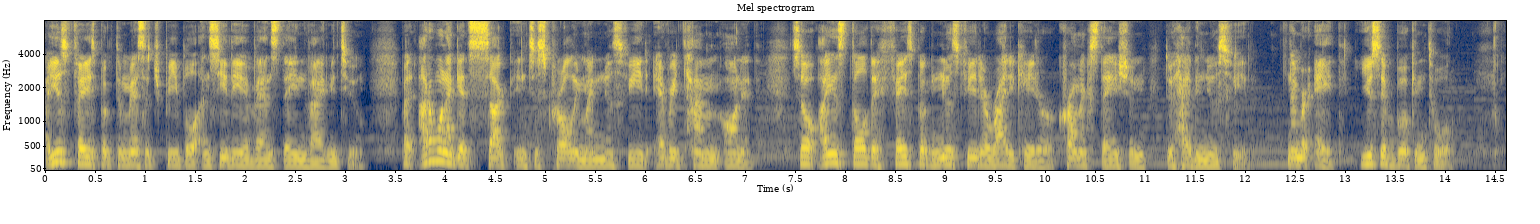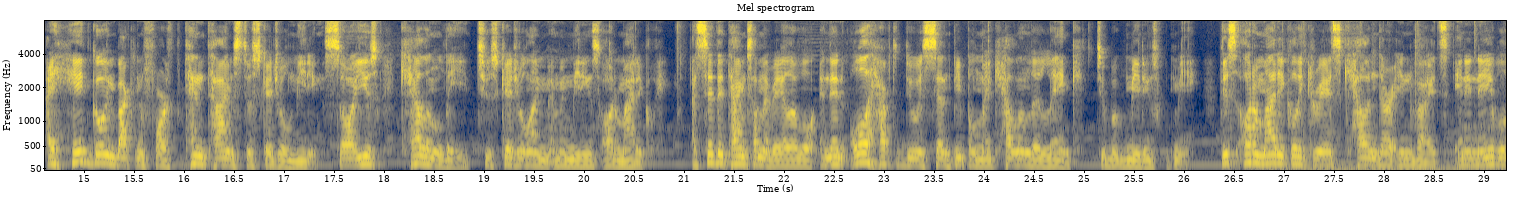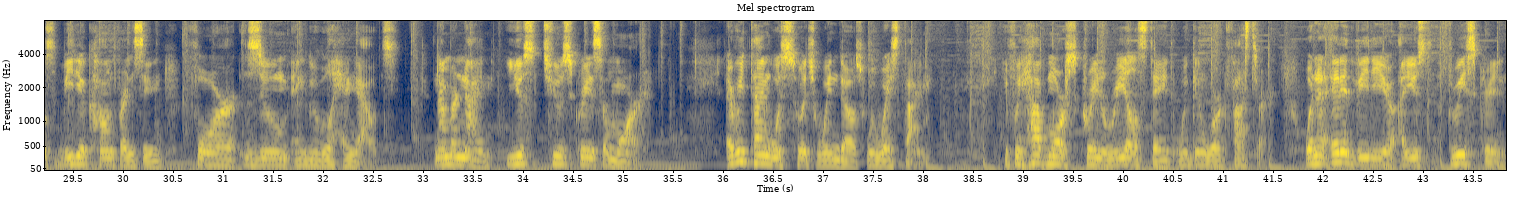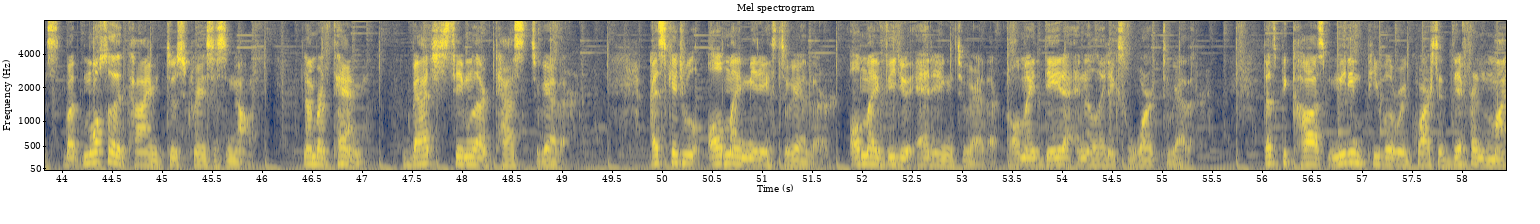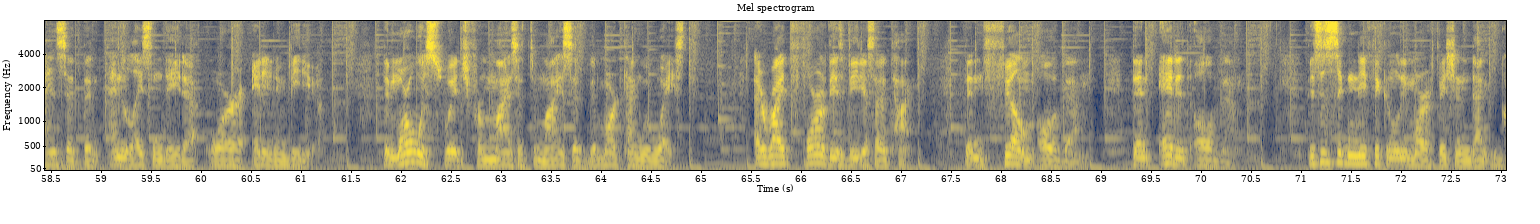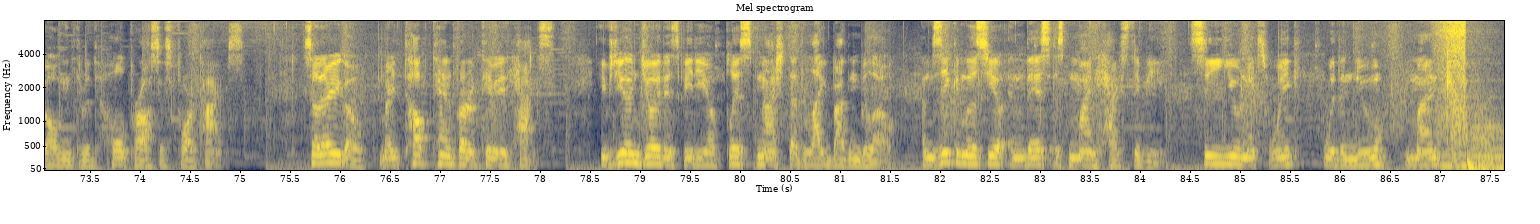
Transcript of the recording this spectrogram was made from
I use Facebook to message people and see the events they invite me to, but I don't want to get sucked into scrolling my newsfeed every time I'm on it, so I installed the Facebook Newsfeed Eradicator Chrome extension to hide the newsfeed. Number 8. Use a booking tool. I hate going back and forth 10 times to schedule meetings, so I use Calendly to schedule my meetings automatically. I set the times I'm available and then all I have to do is send people my Calendly link to book meetings with me. This automatically creates calendar invites and enables video conferencing for Zoom and Google Hangouts. Number 9. Use two screens or more. Every time we switch windows, we waste time. If we have more screen real estate, we can work faster. When I edit video, I use three screens, but most of the time, two screens is enough. Number 10. Batch similar tasks together. I schedule all my meetings together, all my video editing together, all my data analytics work together. That's because meeting people requires a different mindset than analyzing data or editing video. The more we switch from mindset to mindset, the more time we waste. I write four of these videos at a time then film all of them, then edit all of them. This is significantly more efficient than going through the whole process four times. So there you go, my top 10 productivity hacks. If you enjoyed this video, please smash that like button below. I'm Zeke Musio and this is Mind Hacks TV. See you next week with a new Mind Hack.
